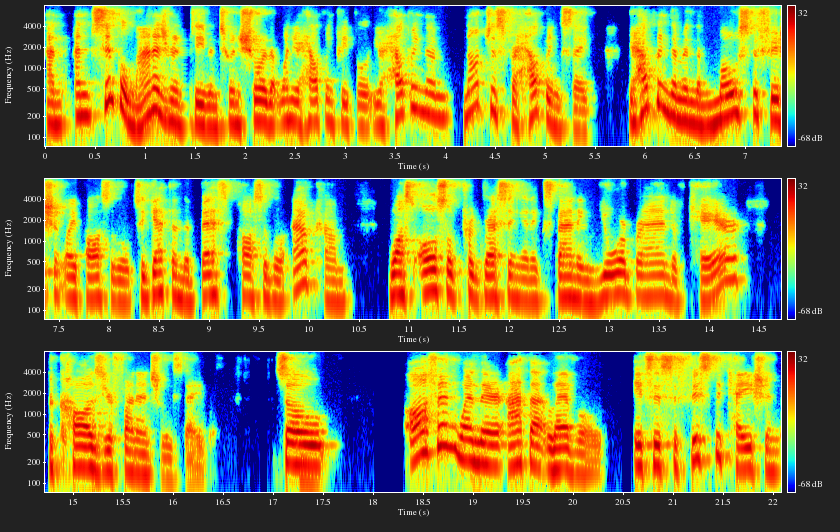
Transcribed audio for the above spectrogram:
and and simple management even to ensure that when you're helping people, you're helping them not just for helping's sake, you're helping them in the most efficient way possible to get them the best possible outcome, whilst also progressing and expanding your brand of care because you're financially stable. So often when they're at that level, it's a sophistication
